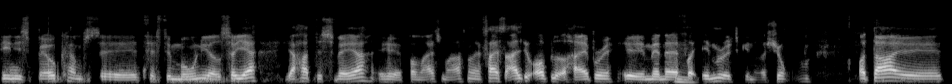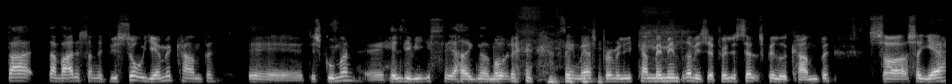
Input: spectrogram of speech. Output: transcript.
Dennis Bergkamps øh, testimonial. Så ja, jeg har desværre øh, for mig som Arsenal, jeg har faktisk aldrig oplevet Highbury, øh, men øh, fra Emirates-generationen. Og der, øh, der, der var det sådan, at vi så hjemmekampe. Øh, det skulle man øh, heldigvis. Jeg havde ikke noget imod det. så en masse Premier League-kampe, medmindre vi selvfølgelig selv spillede kampe. Så, så ja,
